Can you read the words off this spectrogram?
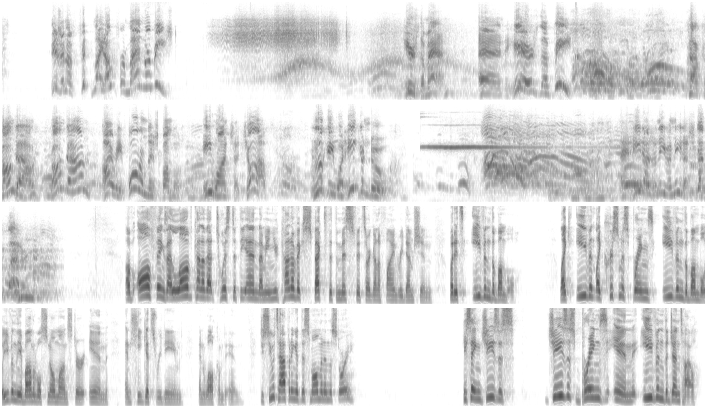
Isn't a fit night out for man nor beast. Here's the man, and here's the beast. Now calm down, calm down. I reformed this bumble. He wants a job. Looky what he can do. And he doesn't even need a step ladder of all things, I love kind of that twist at the end. I mean, you kind of expect that the misfits are going to find redemption, but it's even the bumble. Like even like Christmas brings even the bumble, even the abominable snow monster in and he gets redeemed and welcomed in. Do you see what's happening at this moment in the story? He's saying Jesus Jesus brings in even the Gentile.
